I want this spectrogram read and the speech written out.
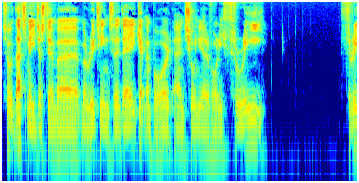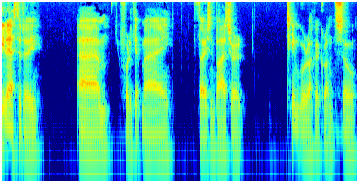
so that's me just doing my, my routine for the day, getting on board and showing you that I've only three, three left to do um, for to get my thousand badge for Team Go Rocket Grunt. So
